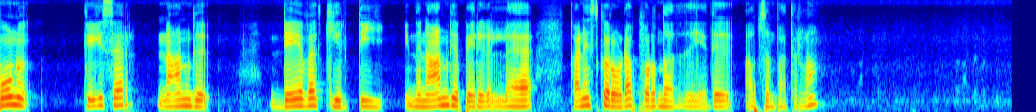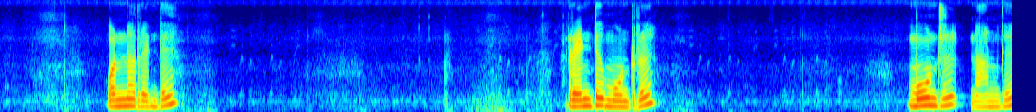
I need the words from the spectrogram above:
மூணு கெய்சர். நான்கு தேவகீர்த்தி. இந்த நான்கு பேர்களில் கனிஷ்கரோட பொருந்தாதது எது? ஆப்ஷன் பார்த்துடலாம் ஒன்று ரெண்டு. ரெண்டு மூன்று. மூன்று நான்கு.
